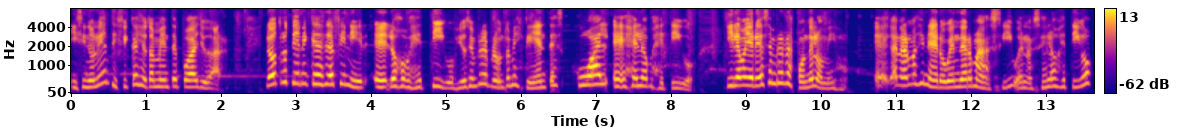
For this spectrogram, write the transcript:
y si no lo identificas, yo también te puedo ayudar. Lo otro tiene que definir eh, los objetivos. Yo siempre le pregunto a mis clientes cuál es el objetivo. Y la mayoría siempre responde lo mismo. Eh, ganar más dinero, vender más. Sí, bueno, ese es el objetivo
